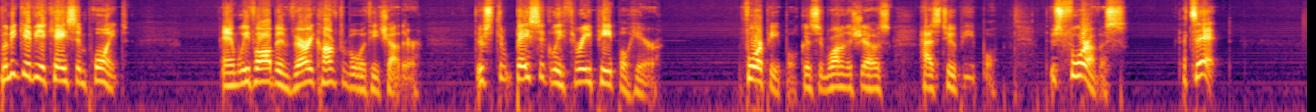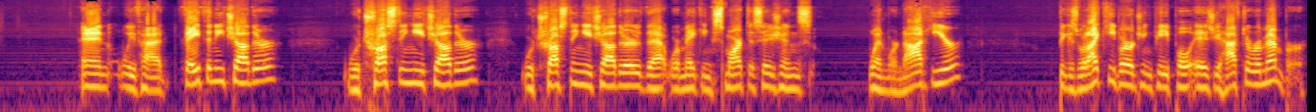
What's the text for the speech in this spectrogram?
Let me give you a case in point and we've all been very comfortable with each other. There's th- basically three people here, four people, because one of the shows has two people. There's four of us. That's it. And we've had faith in each other. We're trusting each other. We're trusting each other that we're making smart decisions when we're not here. Because what I keep urging people is you have to remember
